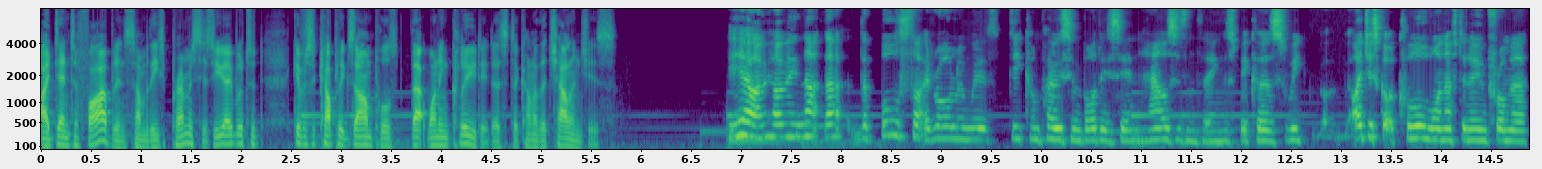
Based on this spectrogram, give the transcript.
identifiable in some of these premises are you able to give us a couple examples that one included as to kind of the challenges yeah i mean that that the ball started rolling with decomposing bodies in houses and things because we i just got a call one afternoon from a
